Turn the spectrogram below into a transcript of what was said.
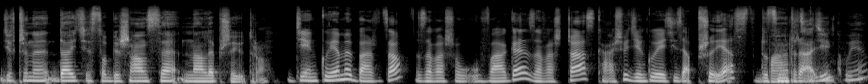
dziewczyny, dajcie sobie szansę na lepsze jutro. Dziękujemy bardzo za Waszą uwagę, za Wasz czas. Kasiu, dziękuję Ci za przyjazd do Bardzo centrali. dziękuję.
